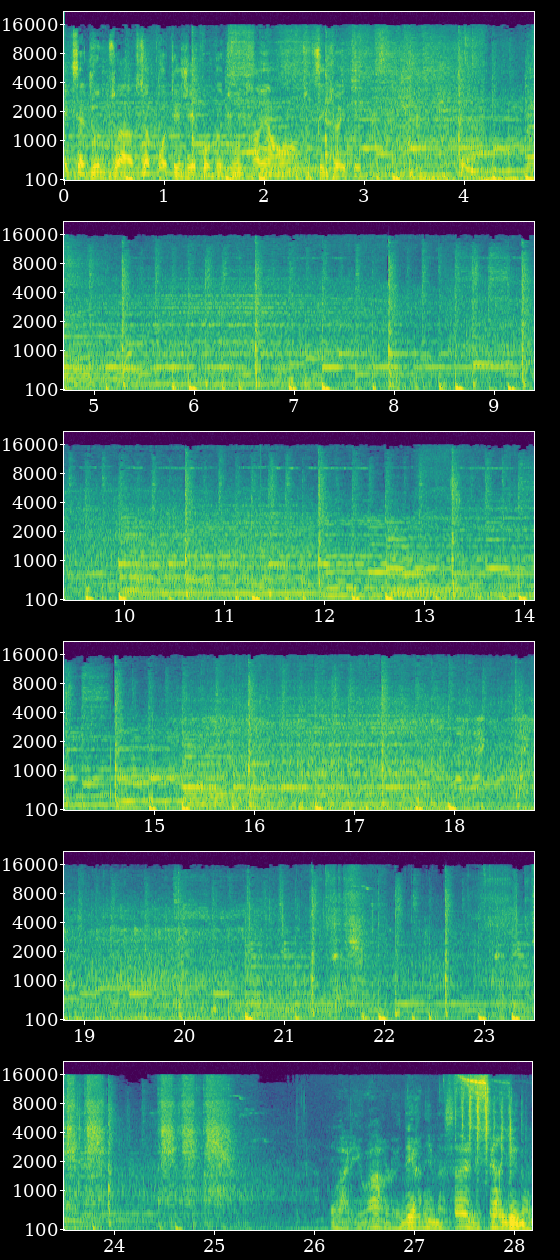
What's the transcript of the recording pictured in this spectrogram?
et que cette zone soit, protégée pour que tout le monde travaille en toute sécurité. Voir le dernier massage du Père Guédon.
